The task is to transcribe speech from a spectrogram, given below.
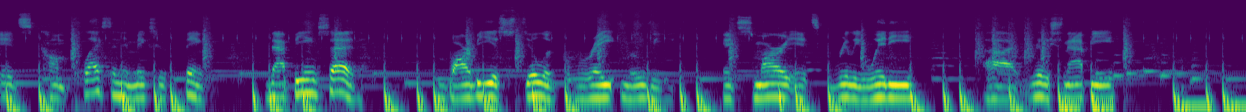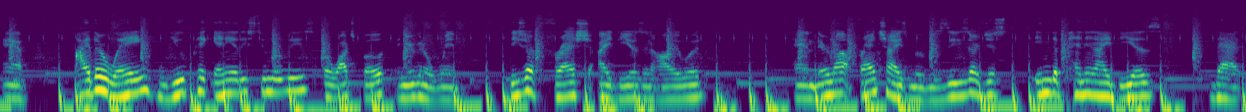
It's complex and it makes you think. That being said, Barbie is still a great movie. It's smart, it's really witty, uh, really snappy. And either way, you pick any of these two movies or watch both, and you're gonna win. These are fresh ideas in Hollywood, and they're not franchise movies. These are just independent ideas that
